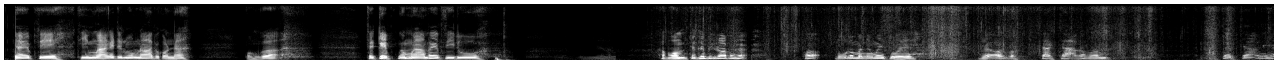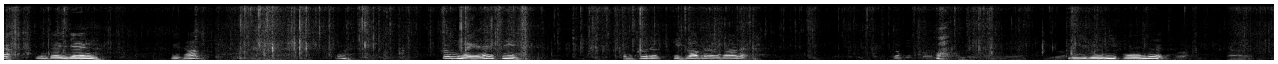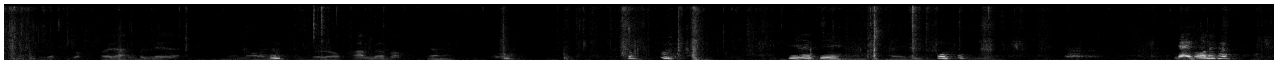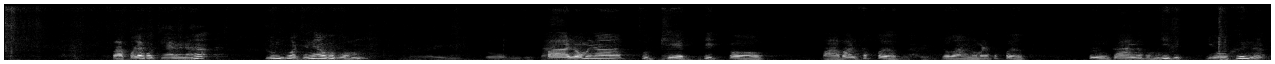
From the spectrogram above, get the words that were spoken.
เอฟซีทีมงานก็จะล่วงหน้าไปก่อนนะ ผมก็จะเก็บงามๆให้เอฟซีดู ครับผมจะขึ้นไปอีกรอบนะฮะเพราะดูแล้วมันยังไม่สวย เดี๋ยวเอาแบบจัดๆครับผมจัดจ้านี่ฮะยิ่งใจเย็นนี่ครับก็เหนื่อยนะสิผมขึ้นสิบรอบแล้วครับน่ะปึ๊บมีรูมีโพรงด้วยนี่ครับสิใหญ่พอไหมครับ ฝากกดไลค์กดแชร์หน่อยนะฮะ ลุงหัวชาแนลครับผม ป่าหนองมะนาสุดเขตติดต่อ ป่าบ้านสะเปิบระหว่างหนองมะนาสะเปิบปึงกลางครับผม20กิโลขึ้นฮะ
